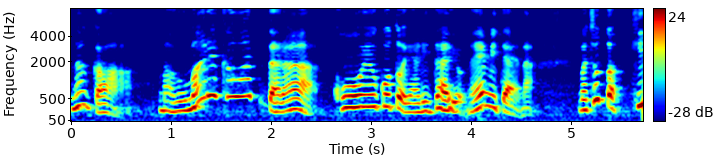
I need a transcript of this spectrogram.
なんかまあ、生まれ変わったらこういうことをやりたいよねみたいな、まあ、ちょっと非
